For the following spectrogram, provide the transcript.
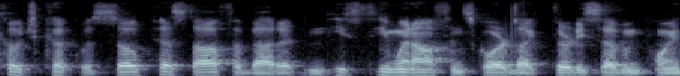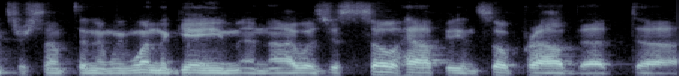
Coach Cook was so pissed off about it, and he he went off and scored like 37 points or something, and we won the game. And I was just so happy and so proud that uh,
